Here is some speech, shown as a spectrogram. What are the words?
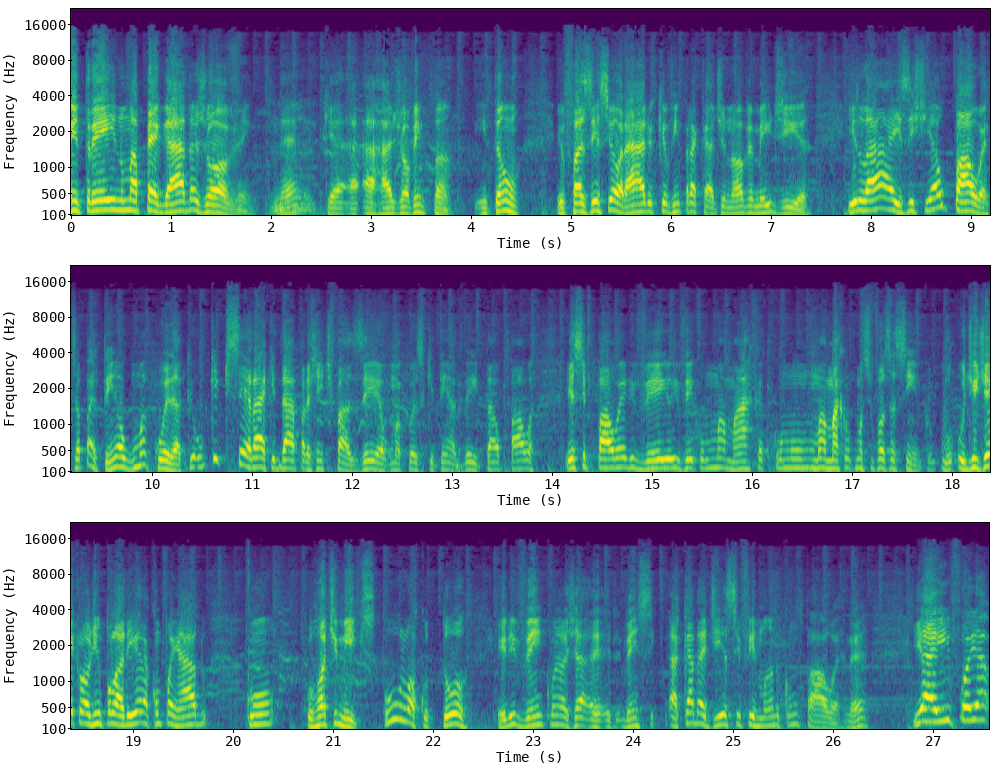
entrei numa pegada jovem, né? Que é a, a Rádio Jovem Pan. Então, eu fazia esse horário que eu vim pra cá, de nove a meio-dia. E lá existia o Power. Rapaz, tem alguma coisa. O que, que será que dá pra gente fazer? Alguma coisa que tem a ver e tal, Power. Esse Power ele veio e veio como uma marca, como uma marca como se fosse assim. O, o DJ Claudinho Polaria era acompanhado com o Hot Mix. O locutor, ele vem com a, já, ele vem a cada dia se firmando com o Power, né? E aí foi a-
